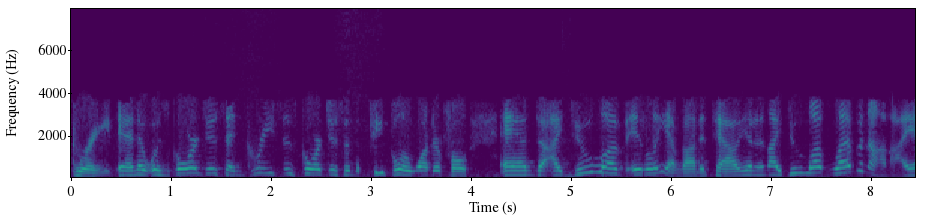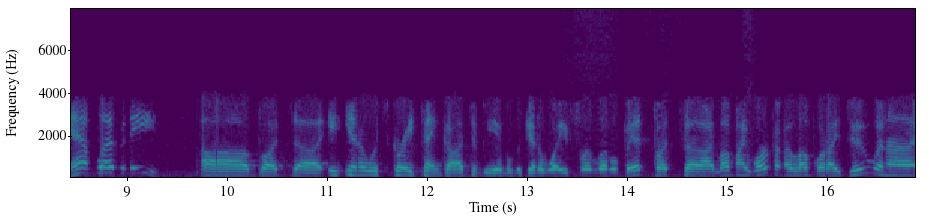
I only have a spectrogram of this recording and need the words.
great, and it was gorgeous, and Greece is gorgeous, and the people are wonderful. And I do love Italy. I'm not Italian, and I do love Lebanon. I am Lebanese. Uh, but uh, it, you know, it's great. Thank God to be able to get away for a little bit. But uh, I love my work and I love what I do, and I,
